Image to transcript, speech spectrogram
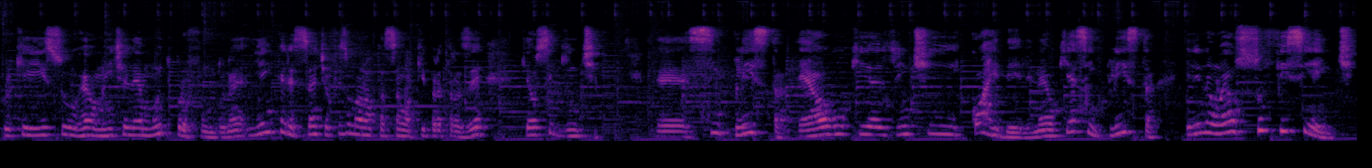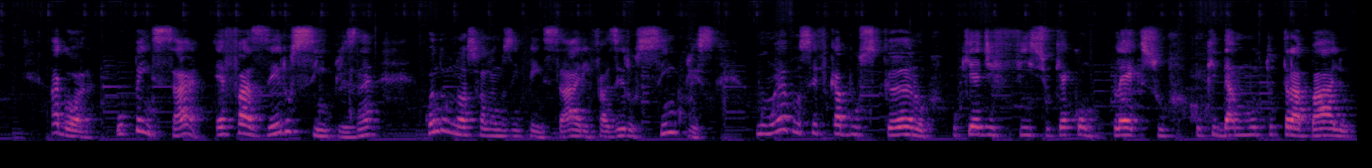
porque isso realmente ele é muito profundo, né? E é interessante, eu fiz uma anotação aqui para trazer, que é o seguinte, é, simplista é algo que a gente corre dele, né? O que é simplista ele não é o suficiente. Agora, o pensar é fazer o simples, né? Quando nós falamos em pensar, em fazer o simples, não é você ficar buscando o que é difícil, o que é complexo, o que dá muito trabalho.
